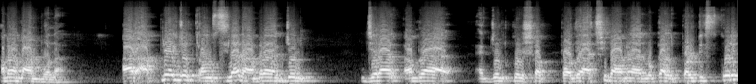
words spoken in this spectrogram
আমরা মানব না। আর আপনি একজন কাউন্সিলর আমরা একজন জেলার, আমরা একজন করে সব পদে আছি বা আমরা লোকাল পলিটিক্স করি।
